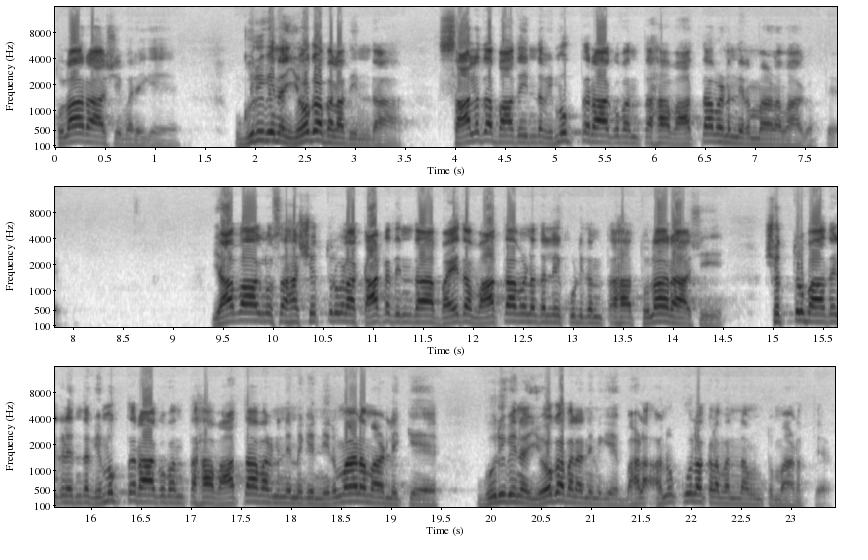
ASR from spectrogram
ತುಲಾರಾಶಿವರಿಗೆ ಗುರುವಿನ ಯೋಗ ಬಲದಿಂದ ಸಾಲದ ಬಾಧೆಯಿಂದ ವಿಮುಕ್ತರಾಗುವಂತಹ ವಾತಾವರಣ ನಿರ್ಮಾಣವಾಗುತ್ತೆ. ಯಾವಾಗಲೂ ಸಹ ಶತ್ರುಗಳ ಕಾಟದಿಂದ ಭಯದ ವಾತಾವರಣದಲ್ಲಿ ಕೂಡಿದಂತಹ ತುಲಾರಾಶಿ ಶತ್ರು ಬಾಧೆಗಳಿಂದ ವಿಮುಕ್ತರಾಗುವಂತಹ ವಾತಾವರಣ ನಿಮಗೆ ನಿರ್ಮಾಣ ಮಾಡಲಿಕ್ಕೆ ಗುರುವಿನ ಯೋಗ ಬಲ ನಿಮಗೆ ಬಹಳ ಅನುಕೂಲಕರವನ್ನು ಉಂಟು ಮಾಡುತ್ತೆ.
